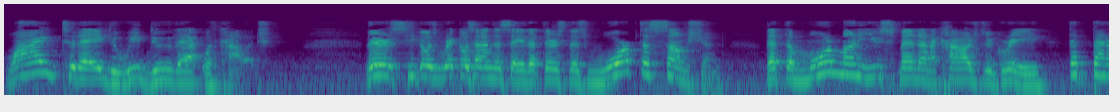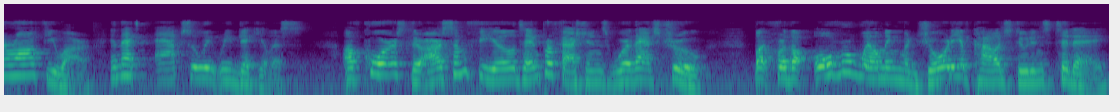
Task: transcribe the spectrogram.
Why today do we do that with college? There's, he goes, Ric goes on to say that there's this warped assumption that the more money you spend on a college degree, the better off you are. And that's absolutely ridiculous. Of course, there are some fields and professions where that's true, but for the overwhelming majority of college students today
